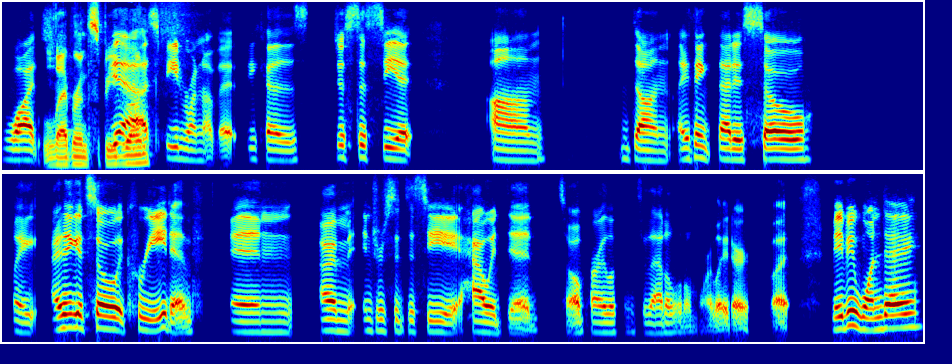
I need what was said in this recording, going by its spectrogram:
watch Labyrinth speed yeah, run. a speed run of it because just to see it um done. I think that is so like I think it's so creative and I'm interested to see how it did. So I'll probably look into that a little more later. But maybe one day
